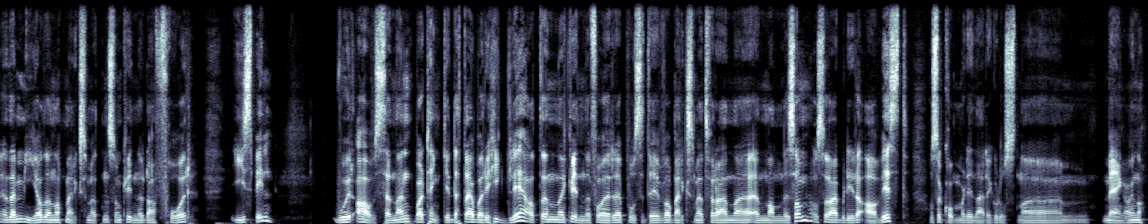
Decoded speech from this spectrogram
Eh, Det er mye av den oppmerksomheten som kvinner da får i spill, hvor avsenderen bare tenker dette er bare hyggelig, at en kvinne får eh, positiv oppmerksomhet fra en, eh, en mann, liksom, og så blir det avvist, og så kommer de der glosene mm, med en gang, da.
